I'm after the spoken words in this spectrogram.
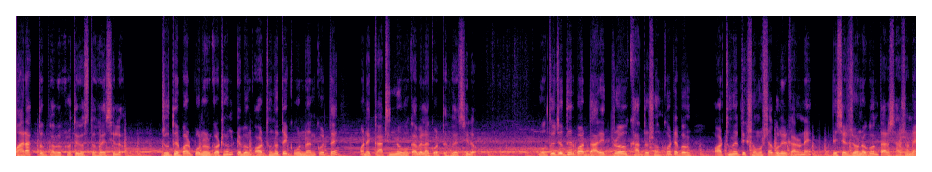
মারাত্মকভাবে ক্ষতিগ্রস্ত হয়েছিল। যুদ্ধের পর পুনর্গঠন এবং অর্থনৈতিক উন্নয়ন করতে অনেক কাঠিন্য মোকাবেলা করতে হয়েছিল। মুক্তিযুদ্ধের পর দারিদ্র, খাদ্য সংকট এবং অর্থনৈতিক সমস্যাগুলির কারণে দেশের জনগণ তার শাসনে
